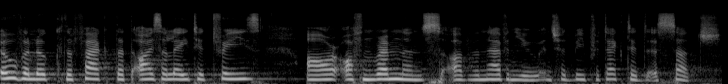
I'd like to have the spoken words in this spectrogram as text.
overlook the fact that isolated trees are often remnants of an avenue and should be protected as such.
